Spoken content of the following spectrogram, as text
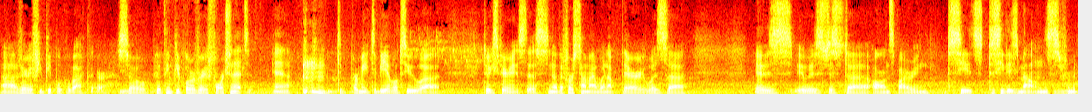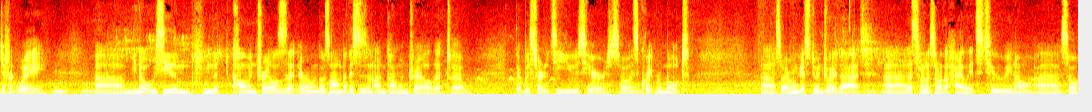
Uh, very few people go back there. Mm. So I think people are very fortunate, uh, to, for me, to be able to uh, to experience this. You know, the first time I went up there, it was uh, it was it was just uh, awe-inspiring to see to see these mountains from a different way. Um, you know, we see them from the common trails that everyone goes on, but this is an uncommon trail that uh, that we started to use here. So it's quite remote. Uh, so everyone gets to enjoy that. Uh, that's one of some of the highlights too. You know, uh, so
